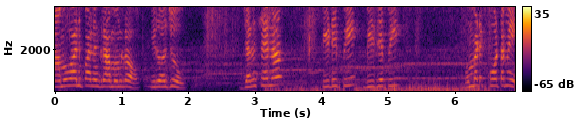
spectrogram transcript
నామవానిపాలెం గ్రామంలో ఈరోజు జనసేన టీడీపీ బీజేపీ ఉమ్మడి కూటమి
